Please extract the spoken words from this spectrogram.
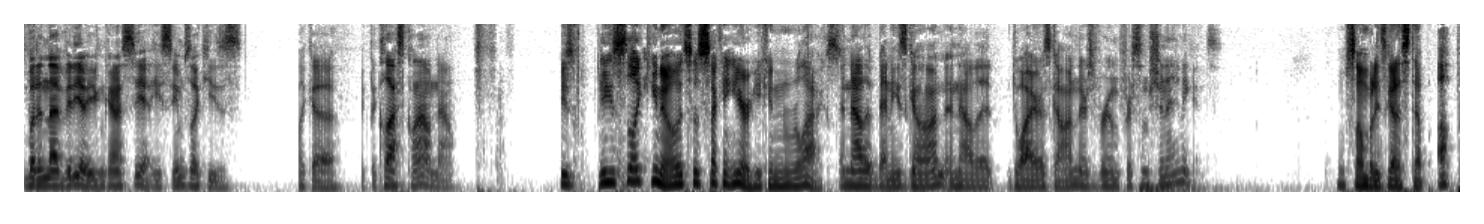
but in that video you can kind of see it. He seems like he's like a like the class clown now. He's he's like you know it's his second year. He can relax. And now that Benny's gone, and now that Dwyer's gone, there's room for some shenanigans. Well, somebody's got to step up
